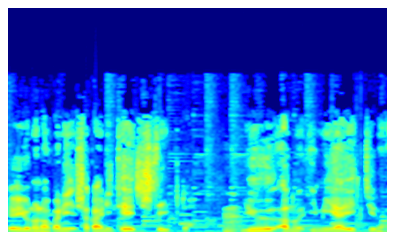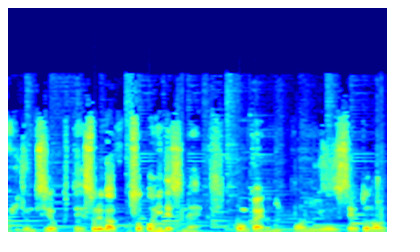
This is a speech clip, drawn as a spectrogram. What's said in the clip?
えー世の中に社会に提示していくとうん。いうあの意味合いっていうのが非常に強くて、それがそこにですね今回の日本郵政との、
